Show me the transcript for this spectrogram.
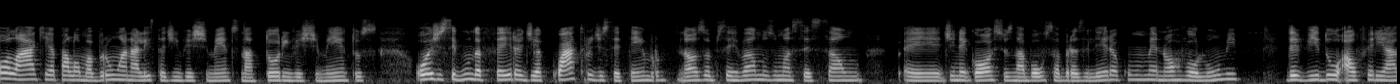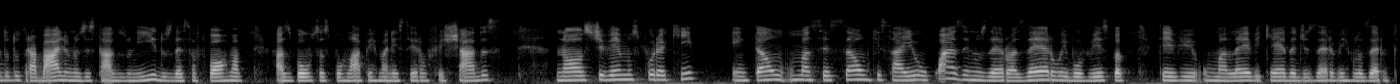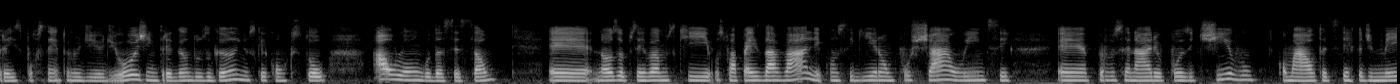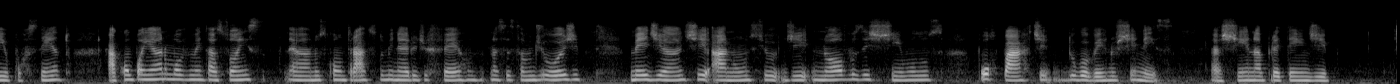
Olá, aqui é a Paloma Brum, analista de investimentos na Toro Investimentos. Hoje, segunda-feira, dia 4 de setembro, nós observamos uma sessão é, de negócios na Bolsa Brasileira com um menor volume devido ao feriado do trabalho nos Estados Unidos. Dessa forma, as bolsas por lá permaneceram fechadas. Nós tivemos por aqui então, uma sessão que saiu quase no 0 a 0, o Ibovespa teve uma leve queda de 0,03% no dia de hoje, entregando os ganhos que conquistou ao longo da sessão. É, nós observamos que os papéis da Vale conseguiram puxar o índice é, para o cenário positivo, com uma alta de cerca de 0,5%, acompanhando movimentações ah, nos contratos do minério de ferro na sessão de hoje, mediante anúncio de novos estímulos por parte do governo chinês. A China pretende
